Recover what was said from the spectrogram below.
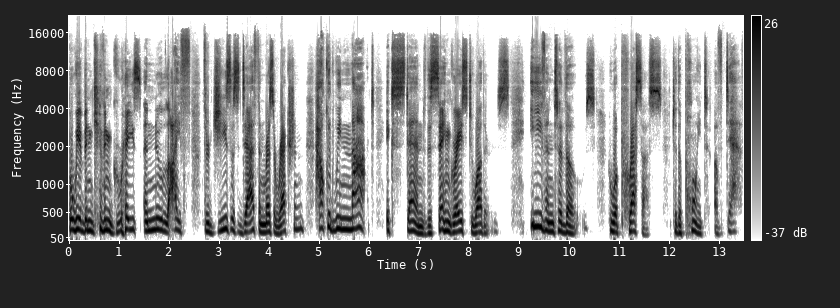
but we have been given grace and new life through Jesus' death and resurrection, how could we not extend the same grace to others, even to those who oppress us to the point of death?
